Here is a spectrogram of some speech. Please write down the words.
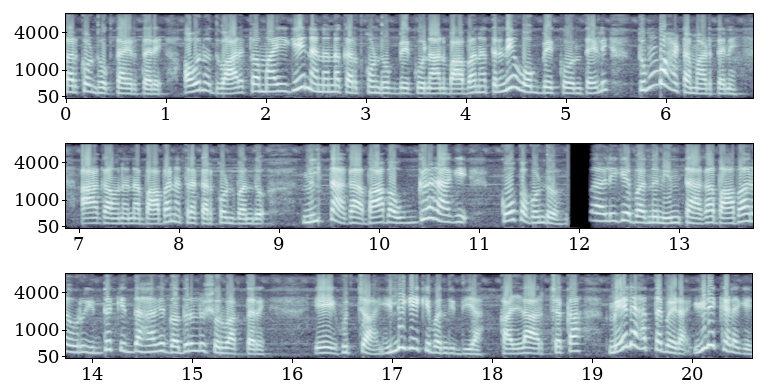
ಕರ್ಕೊಂಡು ಹೋಗ್ತಾ ಇರ್ತಾರೆ. ಅವನು ದ್ವಾರಕಾಮಾಯಿಗೆ ನನ್ನನ್ನು ಕರ್ಕೊಂಡು ಹೋಗಬೇಕು, ನಾನು ಬಾಬನ ಹತ್ರನೇ ಹೋಗಬೇಕು ಅಂತೇಳಿ ತುಂಬ ಹಠ ಮಾಡ್ತಾನೆ. ಆಗ ಅವನನ್ನು ಬಾಬಾನ ಹತ್ರ ಕರ್ಕೊಂಡು ಬಂದು ನಿಲ್ತಾಗ ಬಾಬಾ ಉಗ್ರರಾಗಿ ಕೋಪಗೊಂಡು ಬಳಿಗೆ ಬಂದು ನಿಂತಾಗ ಬಾಬಾರವರು ಇದ್ದಕ್ಕಿದ್ದ ಹಾಗೆ ಗದರಲು ಶುರುವಾಗ್ತಾರೆ. ಏ ಹುಚ್ಚ, ಇಲ್ಲಿಗೇಕೆ ಬಂದಿದ್ದೀಯಾ? ಕಳ್ಳ ಅರ್ಚಕ, ಮೇಲೆ ಹತ್ತಬೇಡ ಇಳಿ ಕೆಳಗೆ.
